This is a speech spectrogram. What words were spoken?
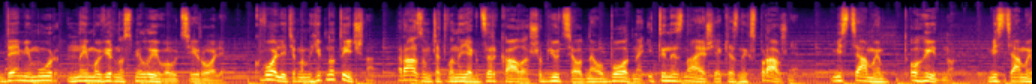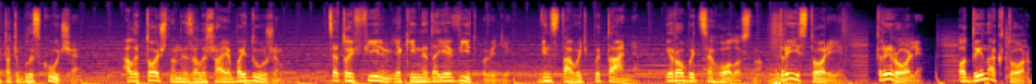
Демі Мур неймовірно смілива у цій ролі. Кволіті нам гіпнотична. Разом тят вони як дзеркала, що б'ються одне об одне, і ти не знаєш, яке з них справжнє. Місцями огидно, місцями та блискуче, але точно не залишає байдужим. Це той фільм, який не дає відповіді. Він ставить питання і робить це голосно. Три історії, три ролі, один актор,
